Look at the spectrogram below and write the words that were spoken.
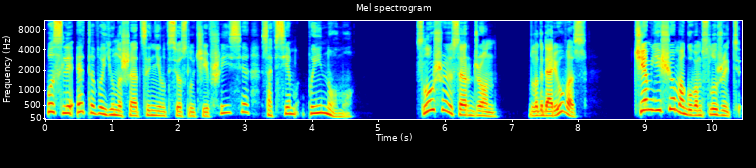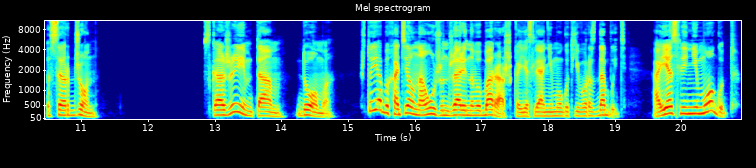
После этого юноша оценил все случившееся совсем по-иному. «Слушаю, сэр Джон. Благодарю вас. Чем еще могу вам служить, сэр Джон?» «Скажи им там, дома, что я бы хотел на ужин жареного барашка, если они могут его раздобыть. А если не могут,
